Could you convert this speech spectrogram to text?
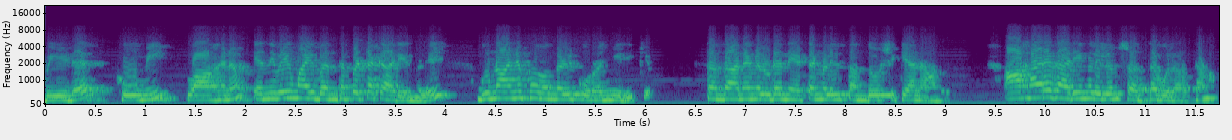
വീട് ഭൂമി വാഹനം എന്നിവയുമായി ബന്ധപ്പെട്ട കാര്യങ്ങളിൽ ഗുണാനുഭവങ്ങൾ കുറഞ്ഞിരിക്കും. സന്താനങ്ങളുടെ നേട്ടങ്ങളിൽ സന്തോഷിക്കാനാകും. ആഹാര കാര്യങ്ങളിലും ശ്രദ്ധ പുലർത്തണം.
